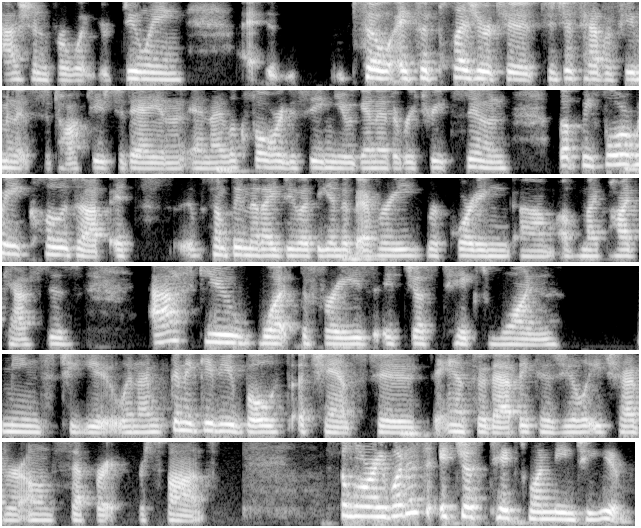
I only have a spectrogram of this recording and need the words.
passion for what you're doing. So it's a pleasure to to just have a few minutes to talk to you today, and, and I look forward to seeing you again at a retreat soon. But before we close up, it's something that I do at the end of every recording um, of my podcast is ask you what the phrase "it just takes one" means to you. And I'm going to give you both a chance to, to answer that because you'll each have your own separate response. So, Lori, what does it just takes one mean to you?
